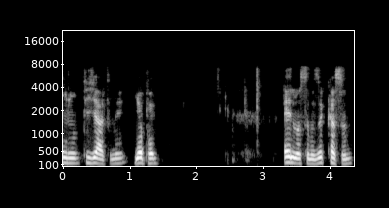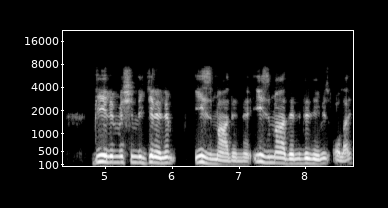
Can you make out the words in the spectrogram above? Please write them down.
Bunun ticaretini yapın. Elmasınızı kasın. Diyelim ve şimdi gelelim İz madenine. İz madeni dediğimiz olay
